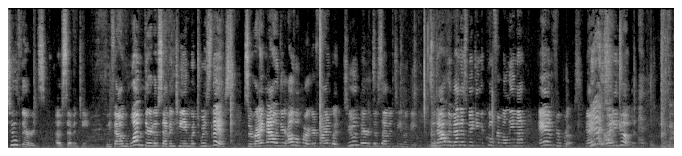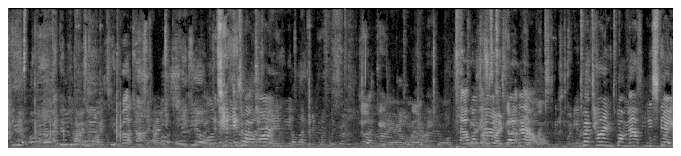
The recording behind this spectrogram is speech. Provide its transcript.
two thirds of 17? We found one third of 17, which was this. So right now with your elbow partner, find what two thirds of 17 would be. So now Jimena's making a quilt for Melina and for Brooks. Okay, Yes. ready, go. It's, it's about time. It's about time. It's about math. We stay.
